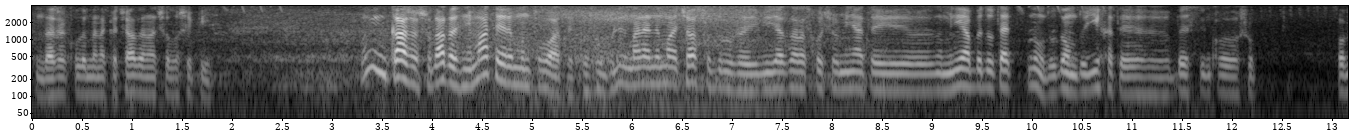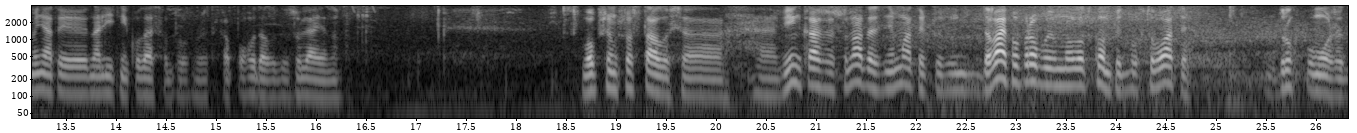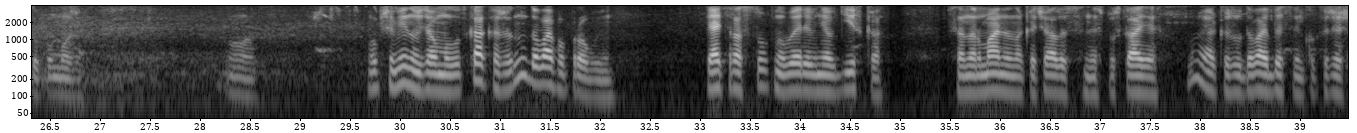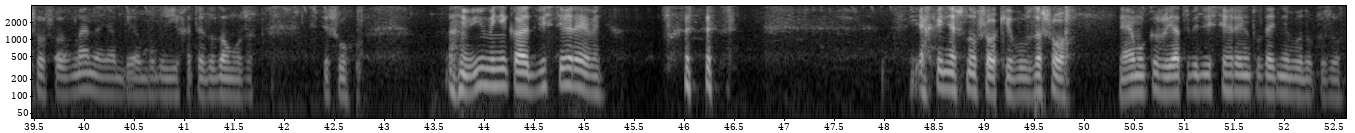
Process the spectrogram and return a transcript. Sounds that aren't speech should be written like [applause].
Навіть коли ми накачали, почало шипіти. Ну, він каже, що треба знімати і ремонтувати. Кажу, блін, в мене немає часу, друже, я зараз хочу міняти. е, Мені аби до те, ну, додому доїхати швидко, щоб поміняти на літні колеса, бо вже така погода дозволяє нам. В общем, що сталося? Він каже, що треба знімати. Кажу, давай попробуємо молотком підбухтувати. Вдруг поможе, допоможе. От. В общем, він взяв молотка, каже, ну давай попробуємо. П'ять разів стукнув, вирівняв диска, все нормально, накачались, не спускає. Ну я кажу, давай швидко, кажи, що, що з мене, я, я буду їхати додому вже. Спішу. Він мені каже 200 гривень. [laughs] Я, звісно, в шокі був. За що? Я йому кажу, я тобі 200 гривень платити не буду. Кажу.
